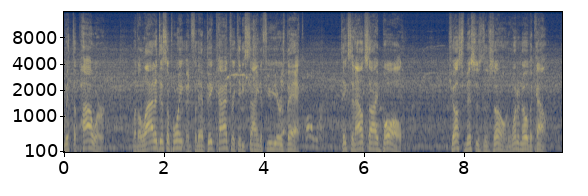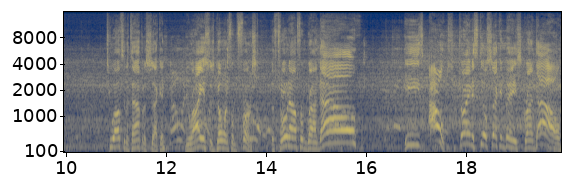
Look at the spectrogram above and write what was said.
with the power. But a lot of disappointment for that big contract that he signed a few years back. Takes an outside ball, just misses the zone. Want to know the count. Two outs in the top of the second. Urias is going from first. The throwdown from Grandal He's out trying to steal second base. Grandal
